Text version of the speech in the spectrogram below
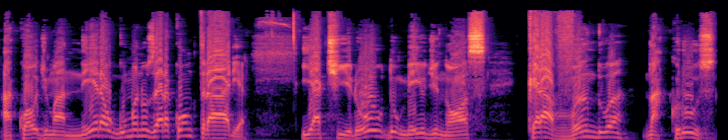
a qual de maneira alguma nos era contrária, e atirou do meio de nós, cravando-a na cruz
